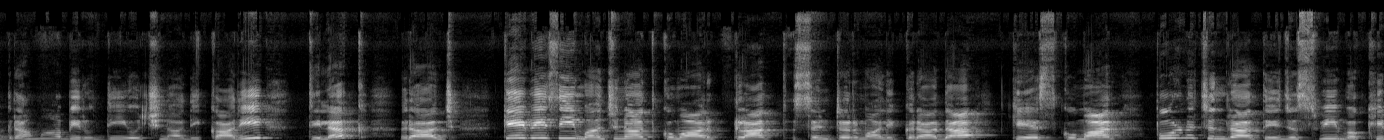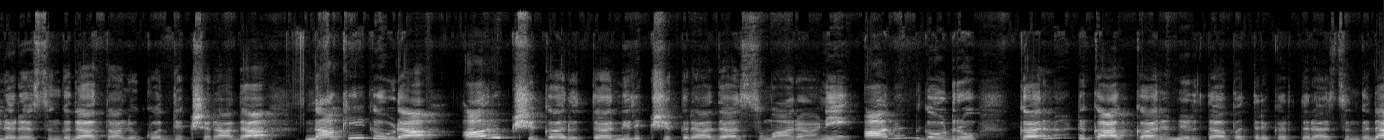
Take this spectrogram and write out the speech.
ಗ್ರಾಮಾಭಿವೃದ್ಧಿ ಯೋಜನಾಧಿಕಾರಿ Tilak Raj KBC Manjunath Kumar, cloth centre ಮಾಲೀಕರಾದ ಕೆಎಸ್ ಕುಮಾರ್, ಪೂರ್ಣಚಂದ್ರ ತೇಜಸ್ವಿ ವಕೀಲರ ಸಂಘದ ತಾಲೂಕು ಅಧ್ಯಕ್ಷರಾದ ನಾಗೇಗೌಡ, ಆರಕ್ಷಕ ವೃತ್ತ ನಿರೀಕ್ಷಕರಾದ ಸುಮಾರಾಣಿ, ಆನಂದ್ ಗೌಡ್ರು, ಕರ್ನಾಟಕ ಕಾರ್ಯನಿರತ ಪತ್ರಕರ್ತರ ಸಂಘದ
